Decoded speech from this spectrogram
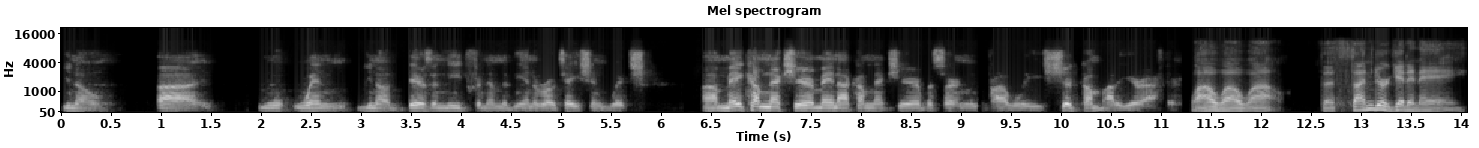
you know, uh, when, you know, there's a need for them to be in the rotation, which uh, may come next year, may not come next year, but certainly probably should come about a year after. Wow, wow, wow. The Thunder get an A,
